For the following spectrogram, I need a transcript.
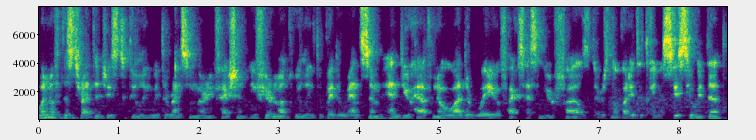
one of the strategies to dealing with the ransomware infection, if you're not willing to pay the ransom and you have no other way of accessing your files, there's nobody that can assist you with that,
